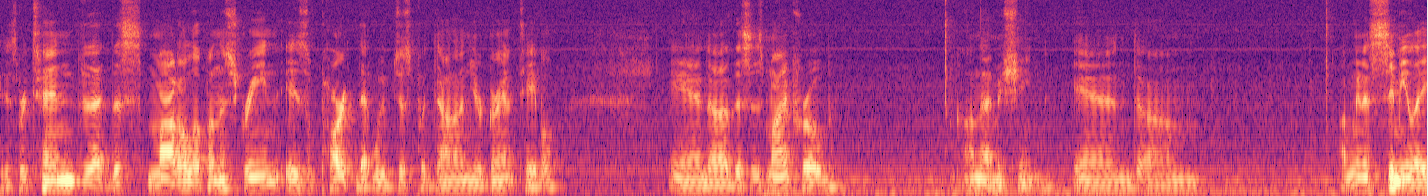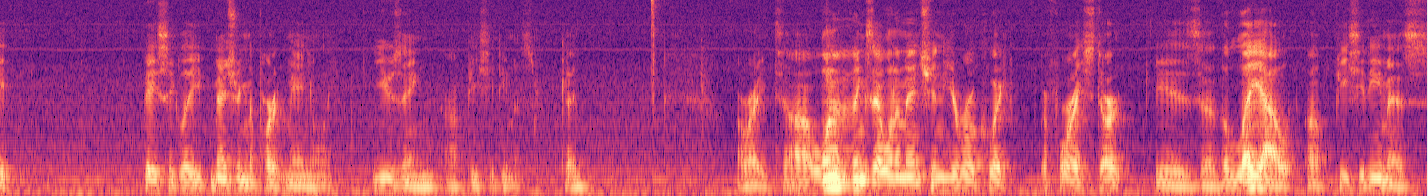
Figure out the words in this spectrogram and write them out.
is pretend that this model up on the screen is a part that we've just put down on your granite table. And uh, this is my probe on that machine. And um, I'm going to simulate basically measuring the part manually using uh, PCDMIS. Okay. All right. Uh, one of the things I want to mention here real quick before I start is uh, the layout of PC PCDMIS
